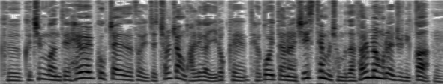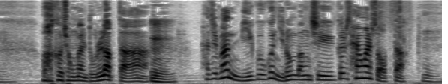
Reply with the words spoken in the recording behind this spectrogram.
그, 그 친구한테 해외 입국자에 대해서 이제 철저한 관리가 이렇게 되고 있다는 시스템을 전부 다 설명을 해주니까, 음. 와, 그거 정말 놀랍다. 음. 하지만 미국은 이런 방식을 사용할 수 없다. 음.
